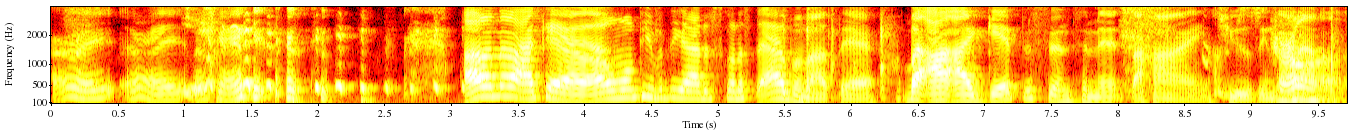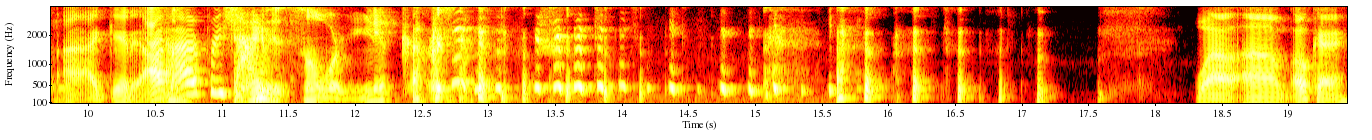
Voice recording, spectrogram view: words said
all right. All right. Okay. I don't know. I can't. I don't want people to think I'm just gonna stab them out there. But I, I get the sentiment behind choosing that. strong. out. I, I get it. I, I appreciate it. Dinosaur, Nick. wow. Um. Okay.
